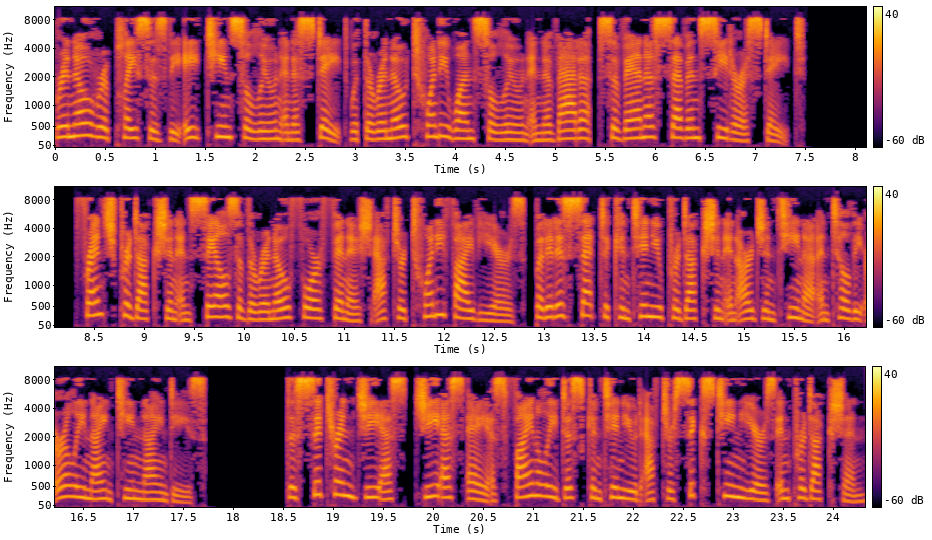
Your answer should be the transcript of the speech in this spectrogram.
Renault replaces the 18 Saloon and Estate with the Renault 21 Saloon and Nevada, Savannah 7-seater Estate. French production and sales of the Renault 4 finish after 25 years, but it is set to continue production in Argentina until the early 1990s. The Citroën GS GSA is finally discontinued after 16 years in production.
